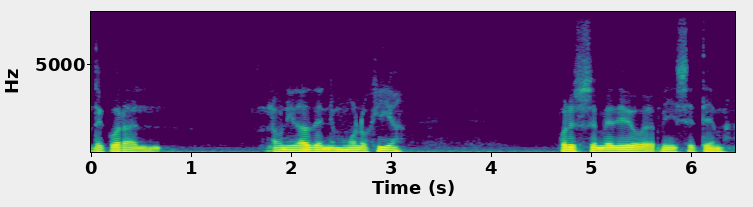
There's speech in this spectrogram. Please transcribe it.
decora la unidad de neumología, por eso se me dio a mí ese tema.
